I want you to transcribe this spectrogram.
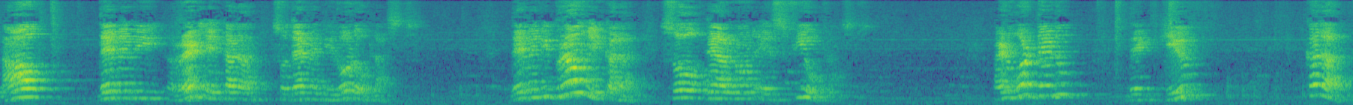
Now they may be red in color, so there may be rhodoplasts. They may be brown in color, so they are known as phaeoplasts. And what they do? They give color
